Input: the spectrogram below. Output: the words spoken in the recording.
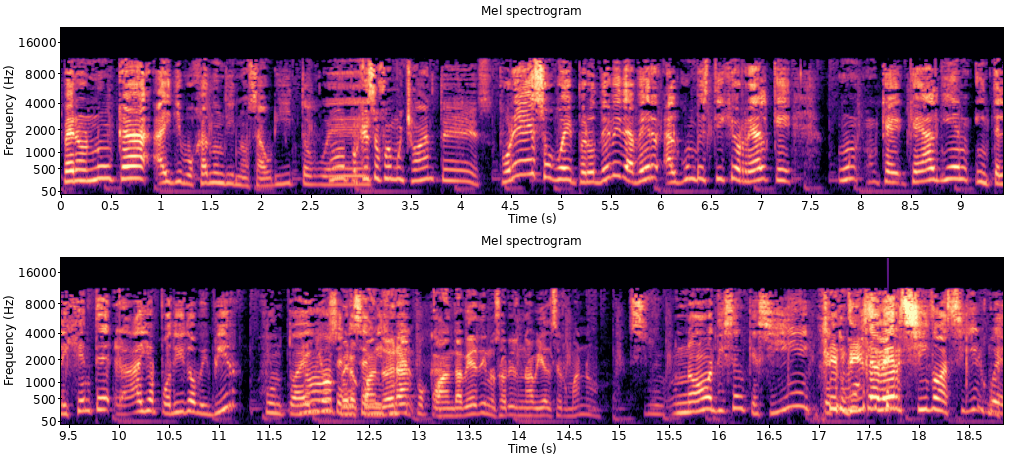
Pero nunca hay dibujado un dinosaurito, güey. No, porque eso fue mucho antes. Por eso, güey, pero debe de haber algún vestigio real que, un- que, que alguien inteligente haya podido vivir junto a No, ellos en pero esa cuando misma eran, época. cuando había dinosaurios no había el ser humano. Sí, No, dicen que sí, que ¿Quién tuvo que haber sido así, güey.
